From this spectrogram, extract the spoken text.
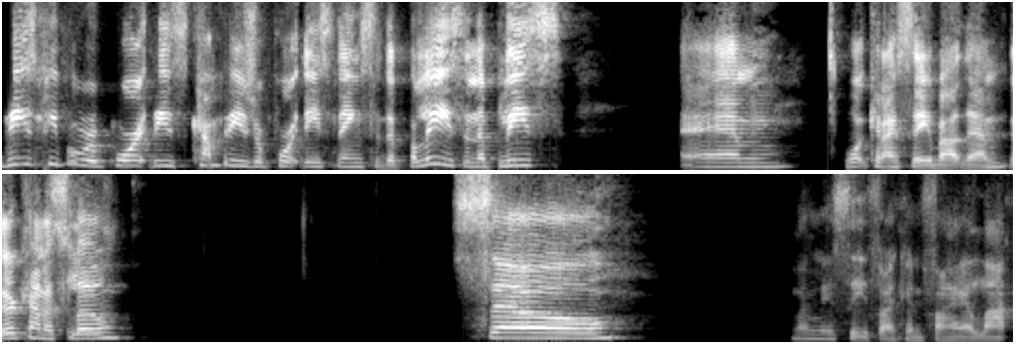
these people report these companies report these things to the police and the police um what can I say about them? They're kind of slow. So let me see if I can find a lap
